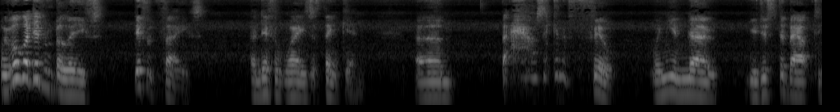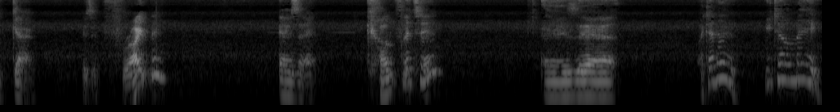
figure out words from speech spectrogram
we've all got different beliefs, different faiths, and different ways of thinking. Um, but how's it going to feel when you know you're just about to go? Is it frightening? Is it comforting? Is it... I don't know. You tell me.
